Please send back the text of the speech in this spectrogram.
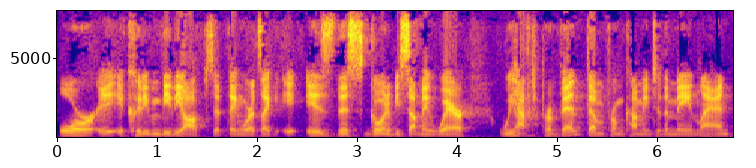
or it, it, could even be the opposite thing where it's like is this going to be something where we have to prevent them from coming to the mainland?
